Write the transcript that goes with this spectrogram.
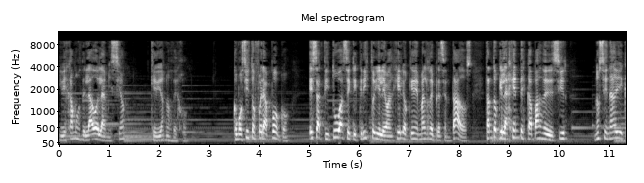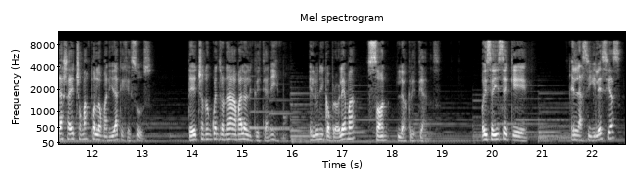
y dejamos de lado la misión que Dios nos dejó. Como si esto fuera poco, esa actitud hace que Cristo y el Evangelio queden mal representados, tanto que la gente es capaz de decir, no sé nadie que haya hecho más por la humanidad que Jesús. De hecho, no encuentro nada malo en el cristianismo. El único problema son los cristianos. Hoy se dice que en las iglesias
